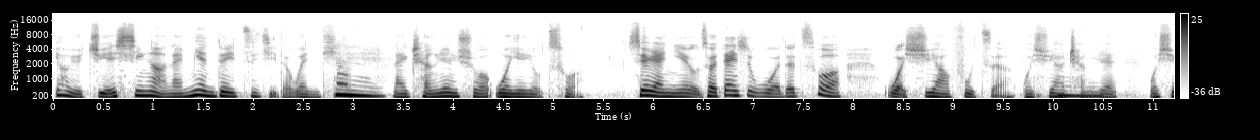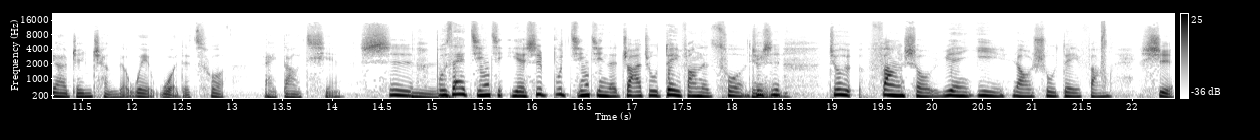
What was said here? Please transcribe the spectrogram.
要有决心啊，来面对自己的问题，嗯，来承认说我也有错，虽然你也有错，但是我的错我需要负责，我需要承认，嗯、我需要真诚的为我的错来道歉，是、嗯、不再仅仅，也是不仅仅的抓住对方的错，就是。就放手，愿意饶恕对方是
